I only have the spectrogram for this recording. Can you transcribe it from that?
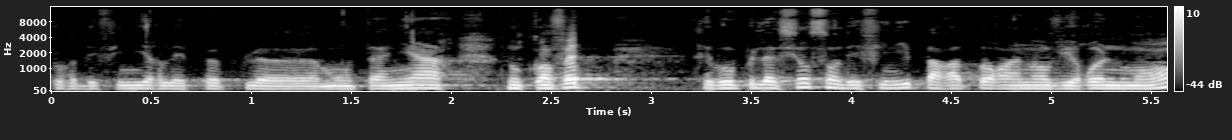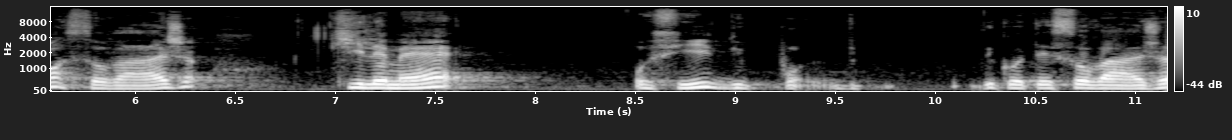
pour définir les peuples euh, montagnards. Donc en fait, ces populations sont définies par rapport à un environnement sauvage qui les met aussi du, du, côté sauvage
